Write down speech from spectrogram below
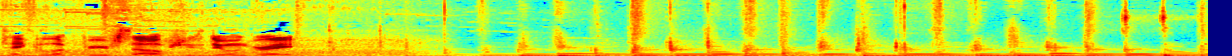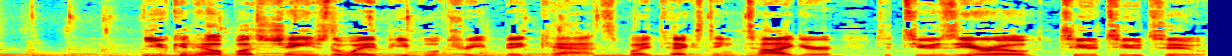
take a look for yourself. She's doing great. You can help us change the way people treat big cats by texting TIGER to 20222.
